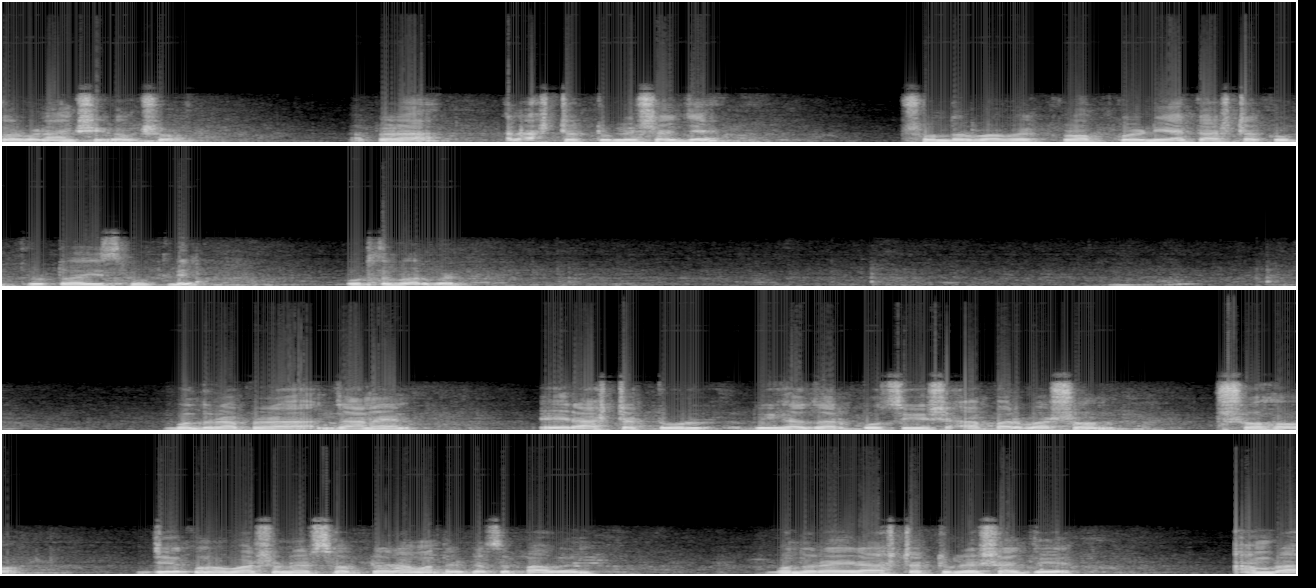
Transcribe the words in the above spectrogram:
করবেন, আংশিক অংশ, আপনারা রাস্টার টুলের সাহায্যে সুন্দরভাবে ক্রপ করে নিয়ে কাজটা খুব দ্রুত স্মুথলি করতে পারবেন। বন্ধুরা, আপনারা জানেন, এই রাস্টার টুল দুই হাজার পঁচিশ আপার বাসন সহ যে কোনো বাসনের সফটওয়্যার আমাদের কাছে পাবেন। বন্ধুরা, এই রাস্টার টুলের সাহায্যে আমরা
